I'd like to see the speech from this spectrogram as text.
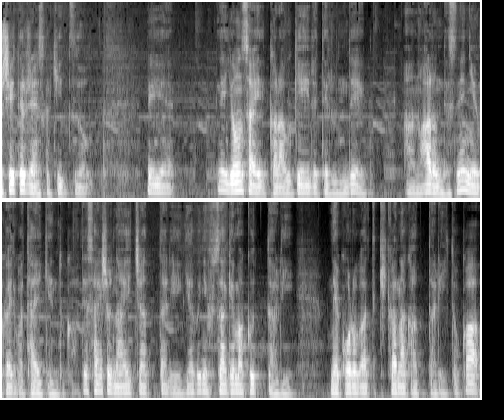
教えてるじゃないですかキッズを。でね、4歳から受け入れてるんであのあるんですね入会とか体験とかで最初泣いちゃったり逆にふざけまくったり寝転がって聞かなかったりとか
